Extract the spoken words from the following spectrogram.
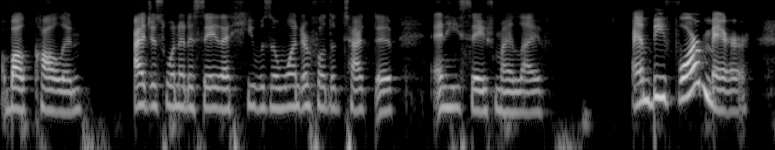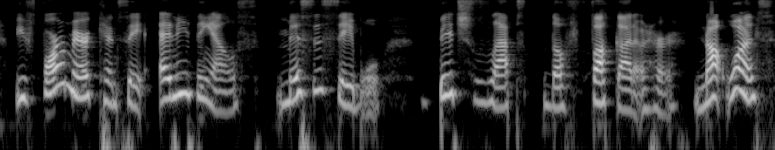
about Colin. I just wanted to say that he was a wonderful detective and he saved my life. And before Mare, before Mare can say anything else, Mrs. Zabel bitch slaps the fuck out of her. Not once,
